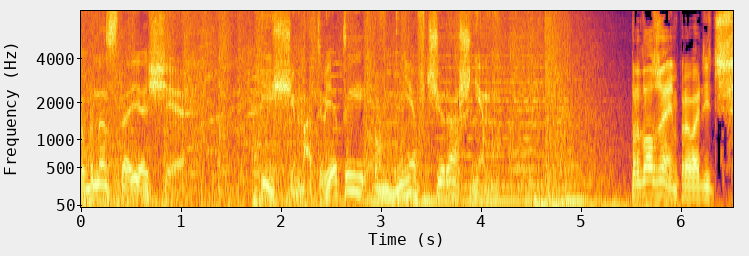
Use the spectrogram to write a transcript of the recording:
в настоящее. Ищем ответы в дне вчерашнем. Продолжаем проводить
